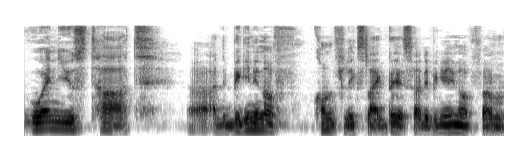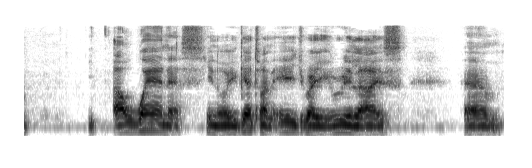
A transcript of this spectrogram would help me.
when you start uh, at the beginning of conflicts like this, at the beginning of um, awareness, you know, you get to an age where you realize um,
